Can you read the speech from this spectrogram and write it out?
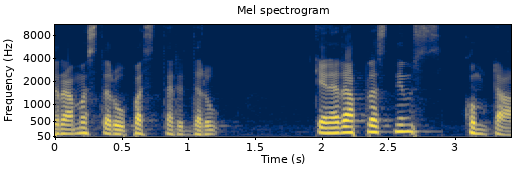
ಗ್ರಾಮಸ್ಥರು ಉಪಸ್ಥಿತರಿದ್ದರು. Canara plus news, Kumta.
